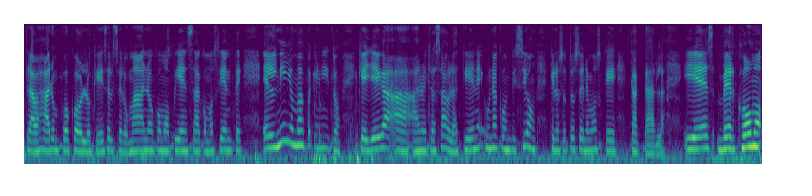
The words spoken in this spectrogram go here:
trabajar un poco lo que es el ser humano, cómo piensa, cómo siente. El niño más pequeñito que llega a, a nuestras aulas tiene una condición que nosotros tenemos que captarla y es ver cómo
